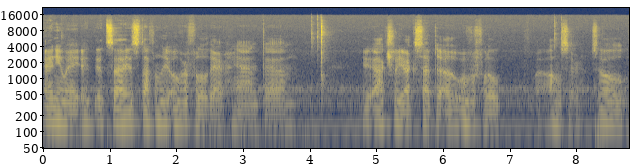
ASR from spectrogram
Anyway, it, it's uh, it's definitely overflow there, and um, it actually accept the overflow answer. So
